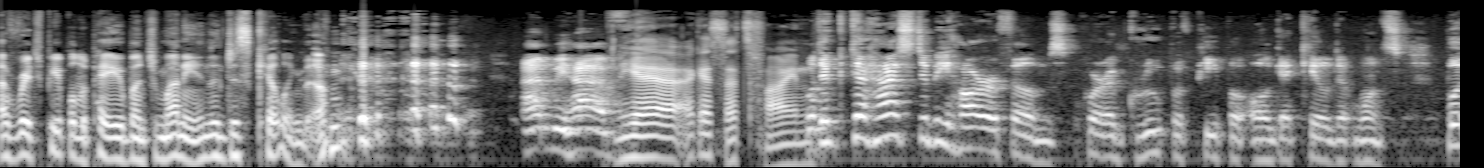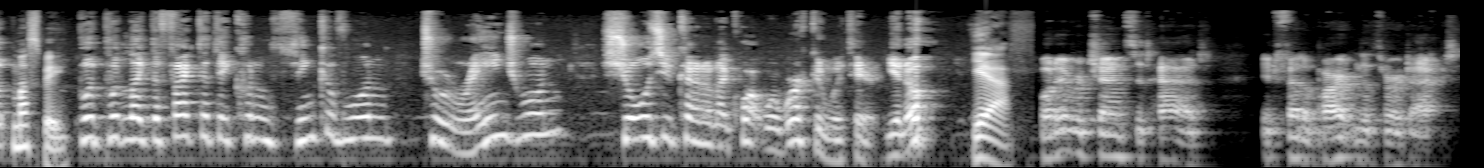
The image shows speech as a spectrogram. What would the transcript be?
uh, rich people to pay you a bunch of money and then just killing them. and we have Yeah, I guess that's fine. Well, there, there has to be horror films where a group of people all get killed at once. But Must be. But but like the fact that they couldn't think of one to arrange one shows you kind of like what we're working with here, you know? yeah, whatever chance it had, it fell apart in the third act.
